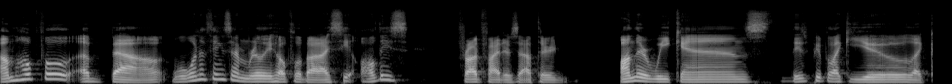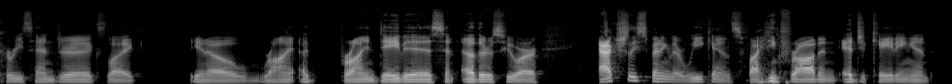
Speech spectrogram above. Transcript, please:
I'm hopeful about, well, one of the things I'm really hopeful about, I see all these fraud fighters out there on their weekends, these people like you, like Karisse Hendricks, like you know Ryan, uh, Brian Davis, and others who are actually spending their weekends fighting fraud and educating. And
